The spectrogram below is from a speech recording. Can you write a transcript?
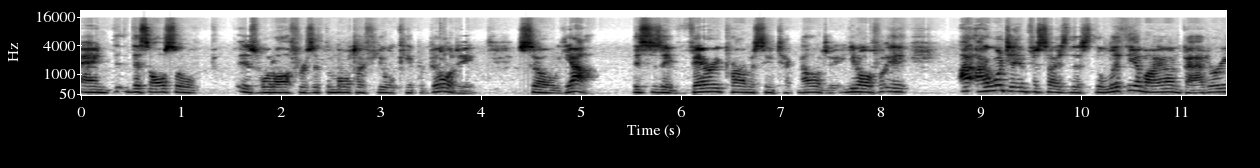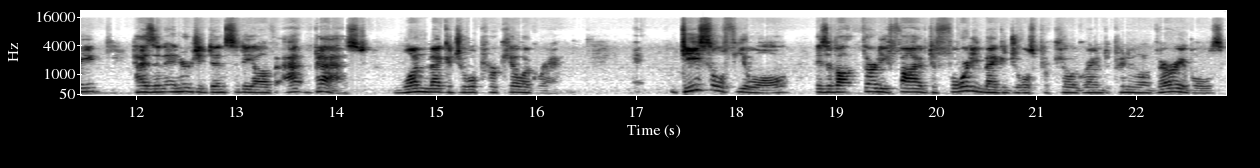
And this also is what offers it the multi-fuel capability. So yeah, this is a very promising technology. You know, it, I, I want to emphasize this: the lithium-ion battery has an energy density of, at best, one megajoule per kilogram. Diesel fuel is about 35 to 40 megajoules per kilogram, depending on variables,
